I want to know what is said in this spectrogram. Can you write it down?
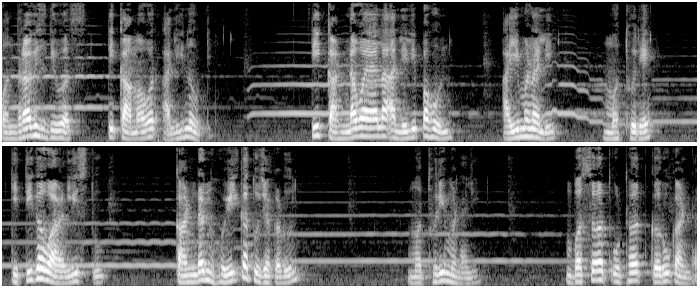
पंधरावीस दिवस ती कामावर आली नव्हती. ती कांडावयाला आलेली पाहून आई म्हणाली मथुरे किती ग वाळलीस तू? कांडण होईल का तुझ्याकडून? मथुरी म्हणाली बसत उठत करू कांडण.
